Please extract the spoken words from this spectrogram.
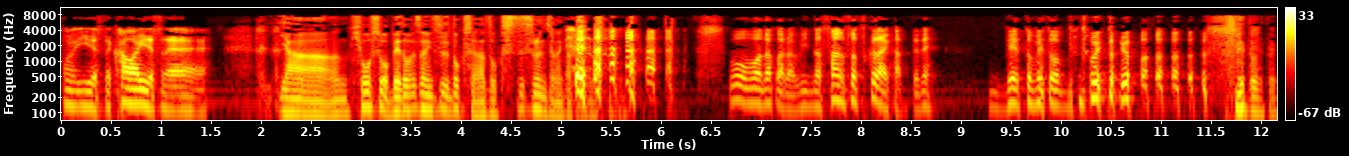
これいいですね。可愛いですね。いやー、表紙をベトベトにする読者が続出するんじゃないかと思いますけど。もうもうだからみんな3冊くらい買ってね。ベトベト、ベトベトよ。ベトベト。い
